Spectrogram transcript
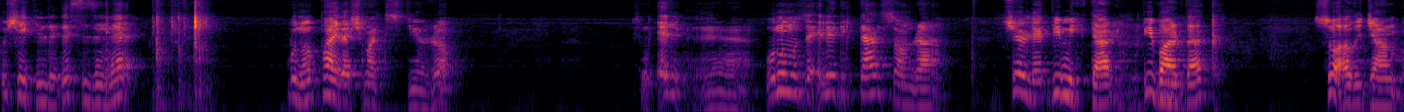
Bu şekilde de sizinle bunu paylaşmak istiyorum. Şimdi el, e, unumuzu eledikten sonra şöyle bir miktar bir bardak su alacağım,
